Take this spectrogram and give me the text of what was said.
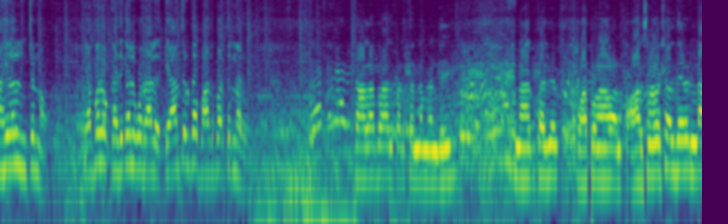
మహిళలు నించున్నాం. ఎవరు ఒక అధికారులు కూడా రాలేదు. క్యాన్సర్తో బాధపడుతున్నారు. చాలా బాధపడుతున్నామండి. నాకు పది పాపం ఆరు సంవత్సరాలు దగ్గర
